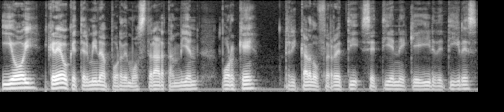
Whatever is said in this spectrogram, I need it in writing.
y hoy creo que termina por demostrar también por qué Ricardo Ferretti se tiene que ir de Tigres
